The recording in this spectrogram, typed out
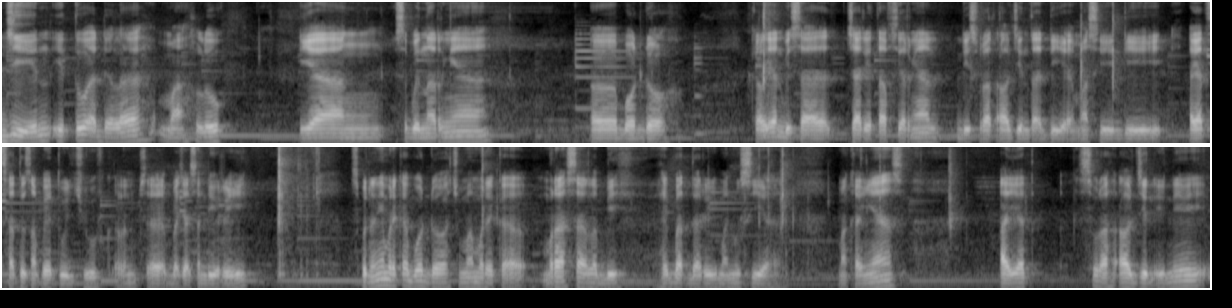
jin itu adalah makhluk yang sebenarnya eh, bodoh kalian bisa cari tafsirnya di surat Al-Jin tadi ya, masih di ayat 1 sampai 7, kalian bisa baca sendiri. Sebenarnya mereka bodoh, cuma mereka merasa lebih hebat dari manusia. Makanya ayat surah Al-Jin ini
